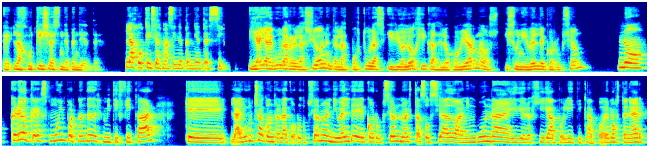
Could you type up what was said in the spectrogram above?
eh, la justicia es independiente. La justicia es más independiente, sí. ¿Y hay alguna relación entre las posturas ideológicas de los gobiernos y su nivel de corrupción? No, creo que es muy importante desmitificar que la lucha contra la corrupción o el nivel de corrupción no está asociado a ninguna ideología política. Podemos tener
